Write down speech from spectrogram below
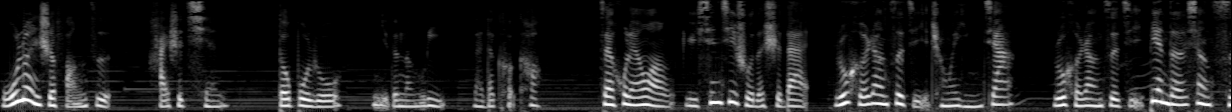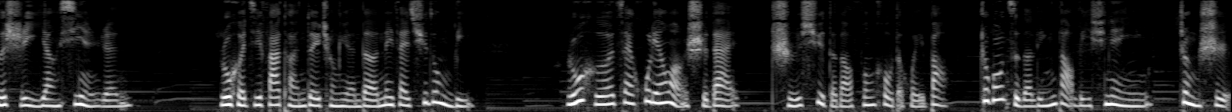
无论是房子还是钱，都不如你的能力来的可靠。在互联网与新技术的时代，如何让自己成为赢家？如何让自己变得像磁石一样吸引人？如何激发团队成员的内在驱动力？如何在互联网时代持续得到丰厚的回报？周公子的领导力训练营正式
